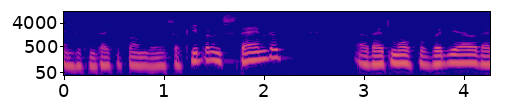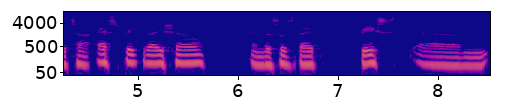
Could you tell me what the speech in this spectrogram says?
and we can take it from there. So, keep it in standard. Uh, that's more for video. That's our aspect ratio, and this is that best um,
